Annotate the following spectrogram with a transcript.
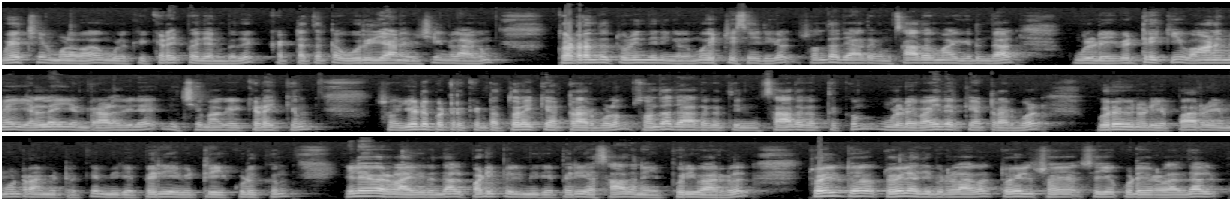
முயற்சியின் மூலமாக உங்களுக்கு கிடைப்பது என்பது கிட்டத்தட்ட உறுதியான விஷயங்களாகும். தொடர்ந்து துணிந்து நீங்கள் முயற்சி செய்தீர்கள். சொந்த ஜாதகம் சாதகமாக இருந்தால் உங்களுடைய வெற்றிக்கு வானமே எல்லை என்ற அளவிலே நிச்சயமாக கிடைக்கும். ஸோ ஈடுபட்டிருக்கின்ற துறைக்கேற்றார் போலும் சொந்த ஜாதகத்தின் சாதகத்துக்கும் உங்களுடைய வயதிற்கேற்றார் போல் குருவினுடைய பார்வை மூன்றாம் வீட்டிற்கு மிகப்பெரிய வெற்றியை கொடுக்கும். இளையவர்களாக இருந்தால் படிப்பில் மிகப்பெரிய சாதனை புரிவார்கள். தொழில் தொ- தொழிலதிபர்களாக தொழில் செய்யக்கூடியவர்களாக இருந்தால்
